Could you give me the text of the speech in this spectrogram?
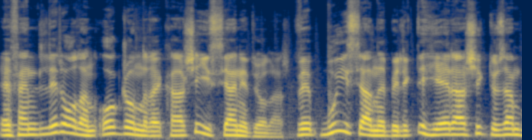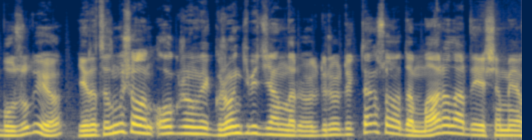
efendileri olan Ogronlara karşı isyan ediyorlar. Ve bu isyanla birlikte hiyerarşik düzen bozuluyor. Yaratılmış olan Ogron ve Gron gibi canlılar öldürüldükten sonra da mağaralarda yaşamaya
